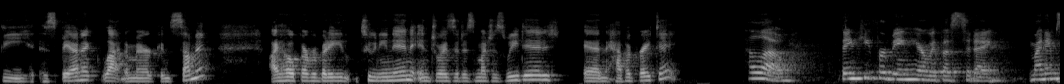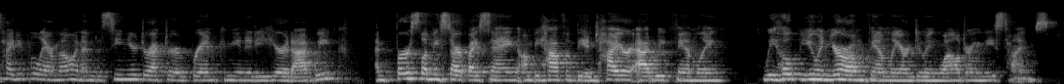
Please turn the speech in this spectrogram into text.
the Hispanic Latin American Summit. I hope everybody tuning in enjoys it as much as we did and have a great day. Hello. Thank you for being here with us today. My name is Heidi Palermo, and I'm the Senior Director of Brand Community here at Adweek. And first, let me start by saying, on behalf of the entire Adweek family, we hope you and your own family are doing well during these times.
